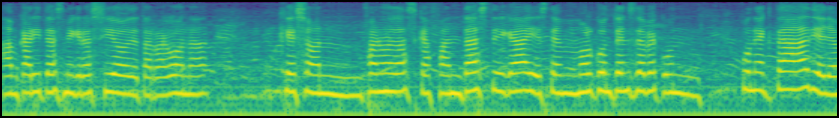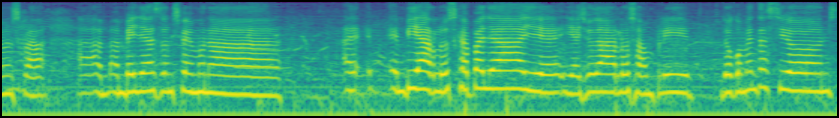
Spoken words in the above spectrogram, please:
amb Càritas Migració de Tarragona, que són, fan una tasca fantàstica i estem molt contents d'haver con, connectat i llavors, clar, amb, amb elles doncs, fem una Eh, enviar-los cap allà i, i ajudar-los a omplir documentacions,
